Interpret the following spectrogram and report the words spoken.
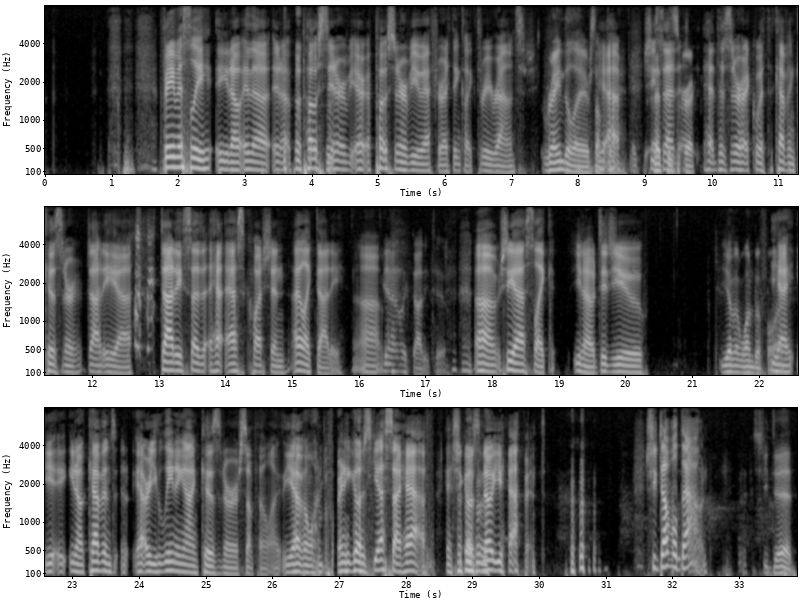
Famously, you know, in a in a post interview, a post interview after I think like three rounds, Rain delay or something. yeah, she at said Zurich. at the Zurich with Kevin Kisner. Dottie, uh, Dottie said ha- asked a question. I like Dottie. Um, Yeah, I like Dottie too. um, she asked like, you know, did you You haven't won before. Yeah, you, you know, Kevin's. Are you leaning on Kisner or something like? You haven't won before, and he goes, "Yes, I have," and she goes, "No, you haven't." she doubled down. she did.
